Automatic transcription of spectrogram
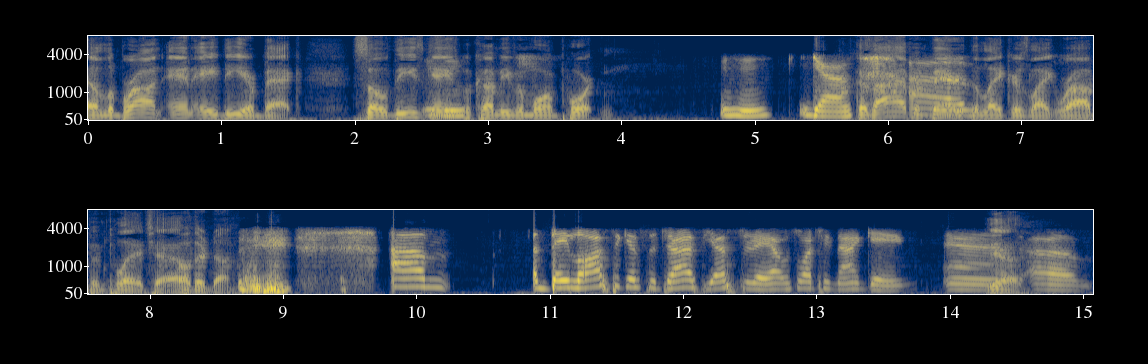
uh, LeBron and AD are back, so these games become even more important. Mm-hmm. Yeah. Because I haven't buried Um, the Lakers like Rob and Pledge have. oh they're done Um, they lost against the Jazz yesterday. I was watching that game, and um,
